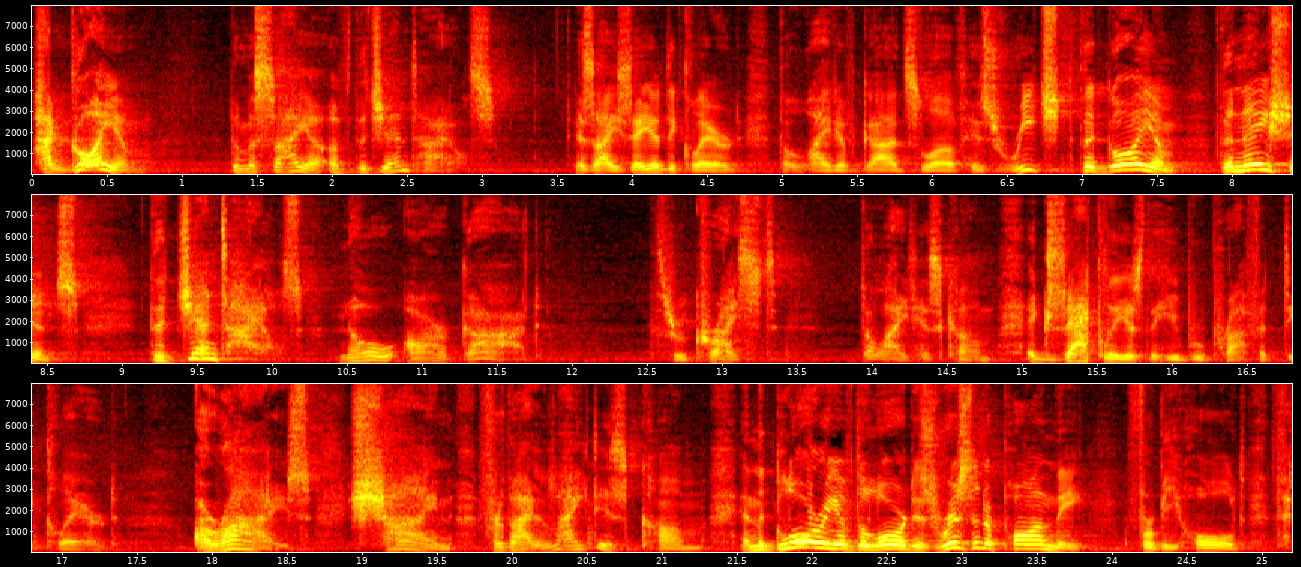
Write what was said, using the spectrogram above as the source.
Hagoyim, the Messiah of the Gentiles. As Isaiah declared, the light of God's love has reached the Goyim, the nations. The Gentiles know our God. Through Christ, the light has come, exactly as the Hebrew prophet declared. Arise, shine, for thy light is come, and the glory of the Lord is risen upon thee. For behold, the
